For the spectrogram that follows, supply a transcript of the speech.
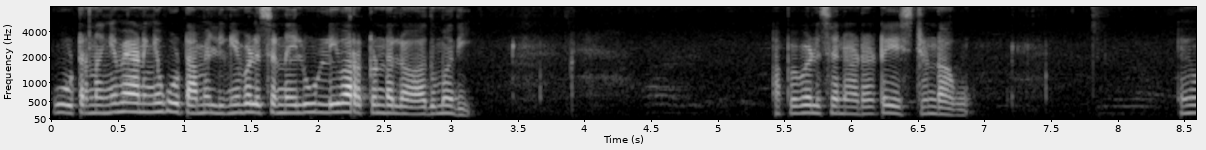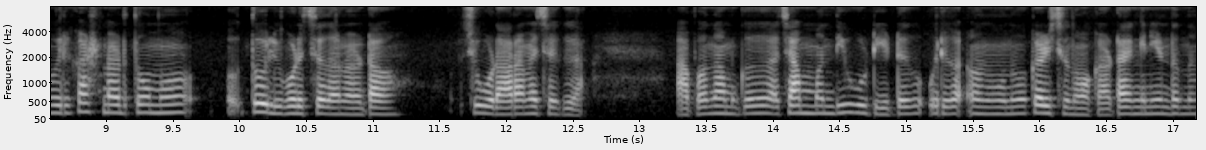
കൂട്ടണമെങ്കിൽ വേണമെങ്കിൽ കൂട്ടാം. അല്ലെങ്കിൽ വെളിച്ചെണ്ണയിൽ ഉള്ളി വറക്കണ്ടല്ലോ അത് മതി. അപ്പോൾ വെളിച്ചെണ്ണയുടെ ടേസ്റ്റ് ഉണ്ടാവും. ഒരു കഷ്ണം എടുത്തൊന്ന് തൊലി പൊളിച്ചതാണ് കേട്ടോ. ചൂടാറാൻ വെച്ചേക്കുക. അപ്പോൾ നമുക്ക് ചമ്മന്തി കൂട്ടിയിട്ട് ഒരു ഒന്ന് കഴിച്ചു നോക്കാം കേട്ടോ എങ്ങനെയുണ്ടെന്ന്.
